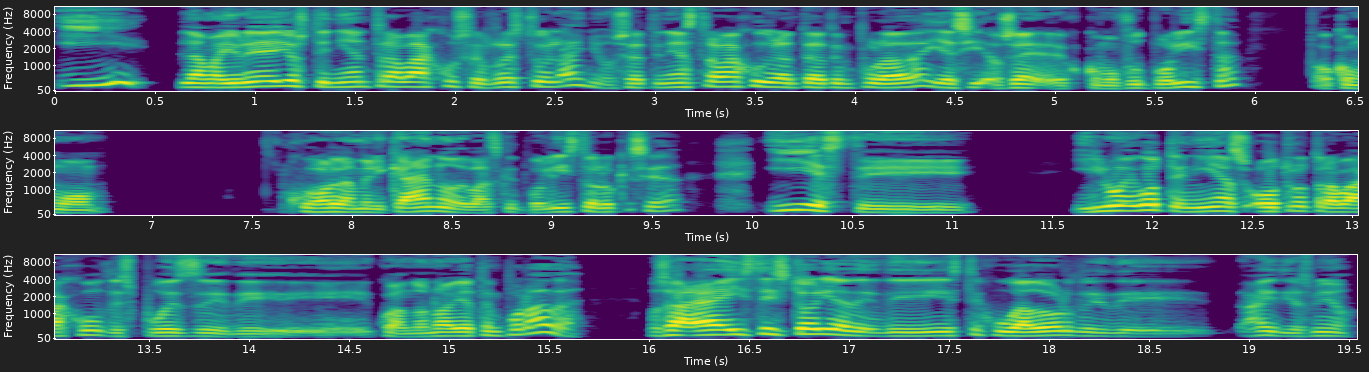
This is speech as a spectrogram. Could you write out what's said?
y la mayoría de ellos tenían trabajos el resto del año. O sea, tenías trabajo durante la temporada y así, o sea, como futbolista o como jugador de americano, de basquetbolista o lo que sea. Y este. Y luego tenías otro trabajo después de, cuando no había temporada. O sea, hay esta historia de, este jugador de, Ay, Dios mío.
